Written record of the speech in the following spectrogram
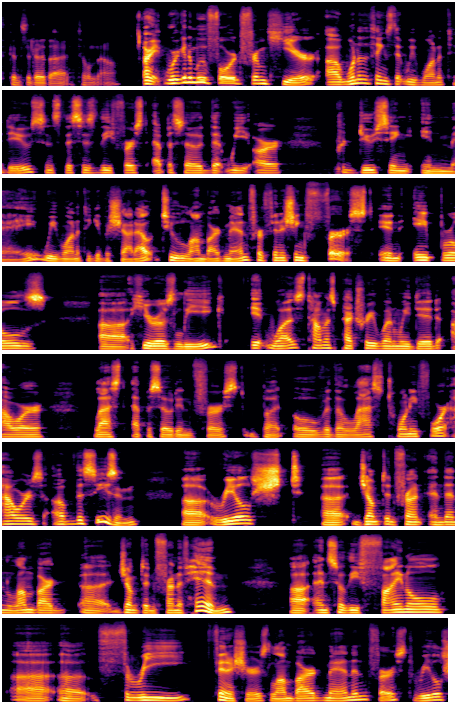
consider that until now. All right, we're going to move forward from here. Uh, one of the things that we wanted to do, since this is the first episode that we are producing in May, we wanted to give a shout out to Lombard Man for finishing first in April's uh, Heroes League. It was Thomas Petrie when we did our last episode in first, but over the last 24 hours of the season, uh, Real Sht uh, jumped in front, and then Lombard uh, jumped in front of him. Uh, and so the final uh, uh, three finishers Lombard man in first, Real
